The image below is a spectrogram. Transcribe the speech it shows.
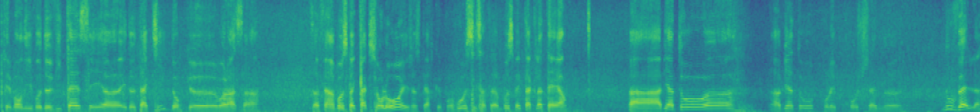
très bon niveau de vitesse et, euh, et de tactique. Donc euh, voilà, ça. Ça fait un beau spectacle sur l'eau et j'espère que pour vous aussi ça fait un beau spectacle à terre. Bah, à bientôt, euh, bientôt pour les prochaines euh, nouvelles.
